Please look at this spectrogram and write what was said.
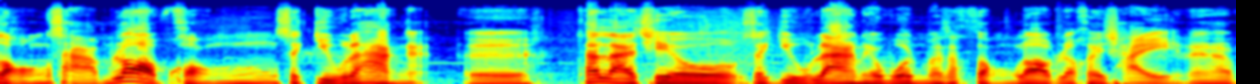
สองสามรอบของสกิลล่างอะ่ะ เออ ถ้าลาเชลสกิลล่างเนี่ยวนมาสักสองรอบแล้วค่อยใช้นะครับ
